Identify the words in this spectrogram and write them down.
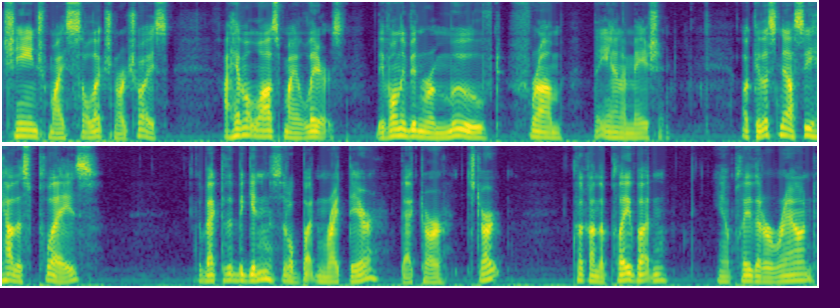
change my selection or choice. I haven't lost my layers. They've only been removed from the animation. Okay, let's now see how this plays. Go back to the beginning, this little button right there, back to our start. Click on the play button and play that around.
